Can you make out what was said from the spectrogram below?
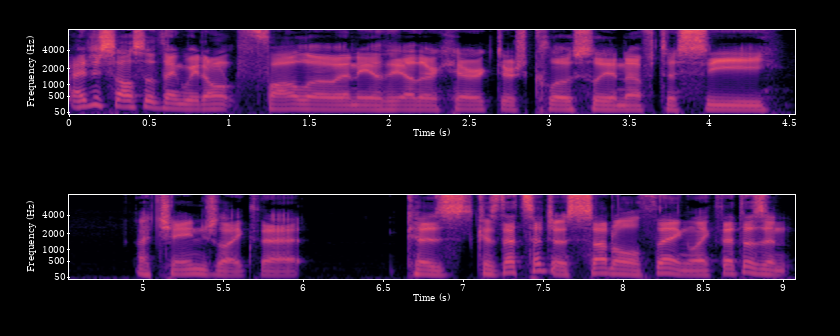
I just also think we don't follow any of the other characters closely enough to see a change like that cuz cuz that's such a subtle thing like that doesn't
